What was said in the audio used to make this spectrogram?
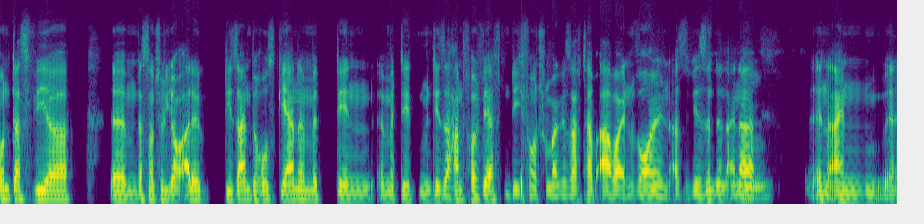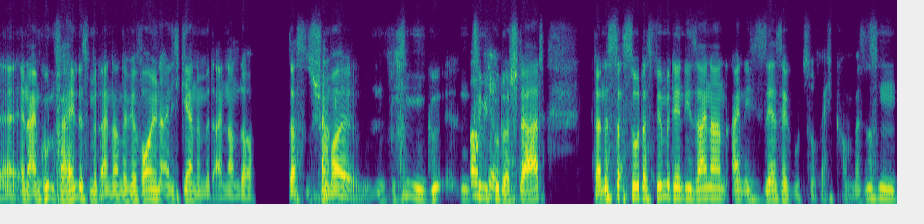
und dass wir, ähm, dass natürlich auch alle Designbüros gerne mit den, äh, mit, den, mit dieser Handvoll Werften, die ich vorhin schon mal gesagt habe, arbeiten wollen. Also wir sind in einer, mhm. in einem, äh, in einem guten Verhältnis miteinander. Wir wollen eigentlich gerne miteinander. Das ist schon okay. mal ein, ein ziemlich okay. guter Start. Dann ist das so, dass wir mit den Designern eigentlich sehr, sehr gut zurechtkommen. Es ist ein,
